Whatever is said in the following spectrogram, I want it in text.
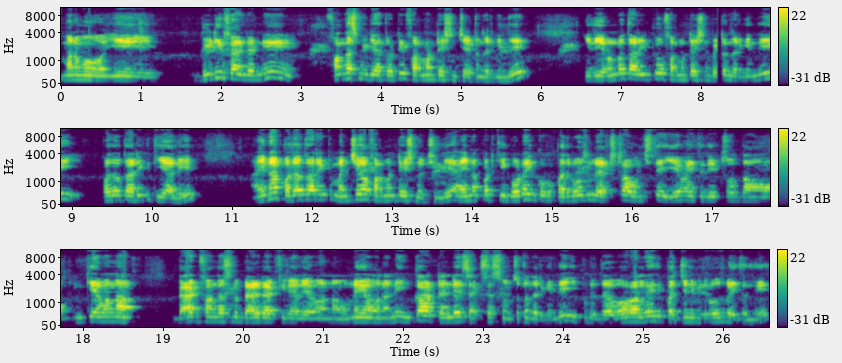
మనము ఈ బీడీ ఫ్యాండెడ్ని ఫంగస్ మీడియా తోటి ఫర్మెంటేషన్ చేయటం జరిగింది. ఇది రెండో తారీఖు ఫర్మెంటేషన్ పెట్టడం జరిగింది. పదో తారీఖు తీయాలి. అయినా పదో తారీఖు మంచిగా ఫర్మెంటేషన్ వచ్చింది. అయినప్పటికీ కూడా ఇంకొక పది రోజులు ఎక్స్ట్రా ఉంచితే ఏమవుతుంది చూద్దాం. ఇంకేమన్నా బ్యాడ్ ఫంగస్లు బ్యాడ్ బ్యాక్టీరియాలు ఏమన్నా ఉన్నాయేమోనని ఇంకా టెన్ డేస్ ఎక్సెస్ ఉంచడం జరిగింది. ఇప్పుడు ద- ఓవరాల్గా ఇది పద్దెనిమిది రోజులు అవుతుంది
